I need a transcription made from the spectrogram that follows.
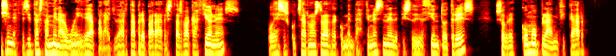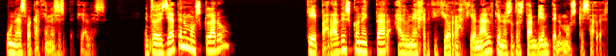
Y si necesitas también alguna idea para ayudarte a preparar estas vacaciones, puedes escuchar nuestras recomendaciones en el episodio 103 sobre cómo planificar unas vacaciones especiales. Entonces ya tenemos claro que para desconectar hay un ejercicio racional que nosotros también tenemos que saber,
